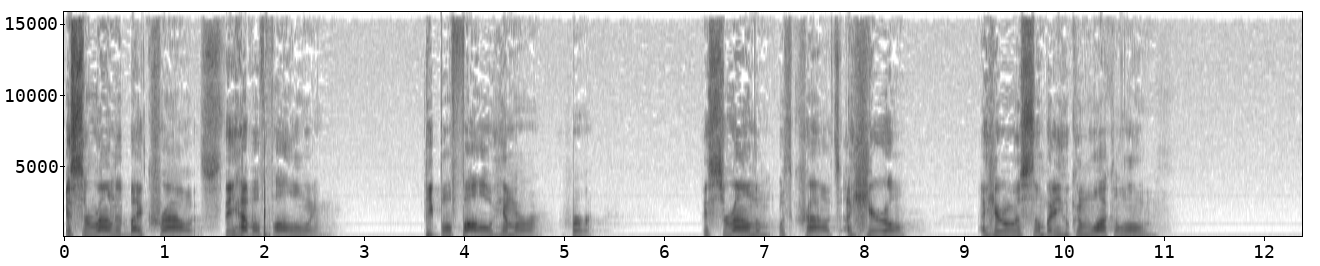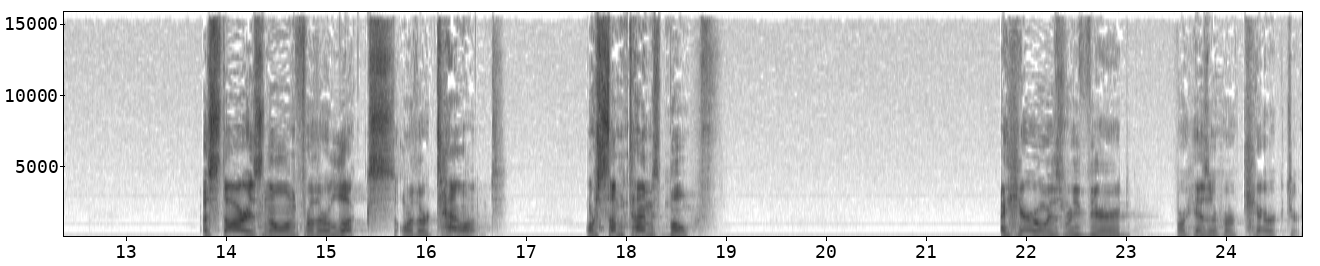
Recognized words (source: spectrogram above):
is surrounded by crowds. They have a following. People follow him or her. They surround them with crowds. A hero, a hero is somebody who can walk alone. A star is known for their looks or their talent or sometimes both. A hero is revered for his or her character.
